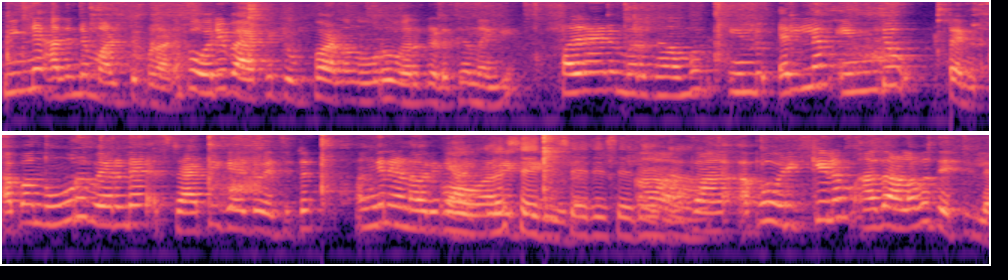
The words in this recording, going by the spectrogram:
പിന്നെ അതിന്റെ മൾട്ടിപ്പിൾ ആണ്. ഇപ്പോൾ ഒരു പാക്കറ്റ് ഉപ്പാണ് നൂറ് പേർക്ക് എടുക്കുന്നതെങ്കിൽ പതിനായിരം പേർക്കാകുമ്പോൾ ഇൻഡു എല്ലാം ഇൻഡു ടെൻ അപ്പോൾ നൂറ് പേരുടെ സ്റ്റാറ്റിക് ആയിട്ട് വെച്ചിട്ട് അങ്ങനെയാണ് അവർ അപ്പോൾ. ഒരിക്കലും അത് അളവ് തെറ്റില്ല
